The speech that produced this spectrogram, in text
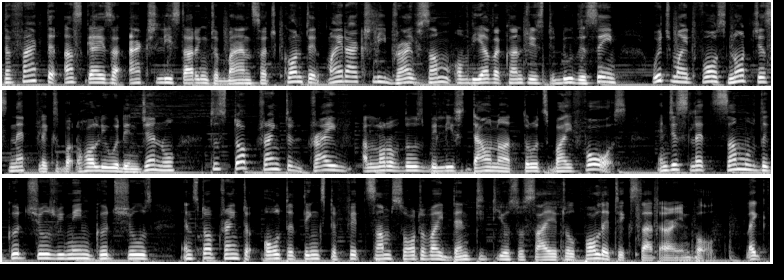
the fact that us guys are actually starting to ban such content might actually drive some of the other countries to do the same, which might force not just Netflix but Hollywood in general to stop trying to drive a lot of those beliefs down our throats by force and just let some of the good shows remain good shows and stop trying to alter things to fit some sort of identity or societal politics that are involved. Like,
